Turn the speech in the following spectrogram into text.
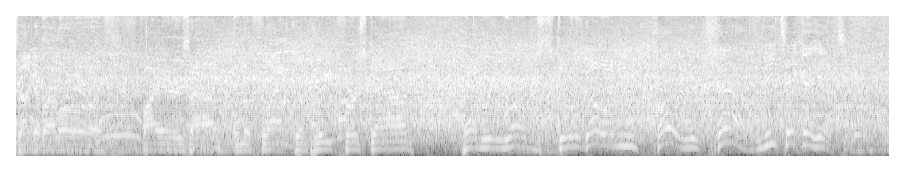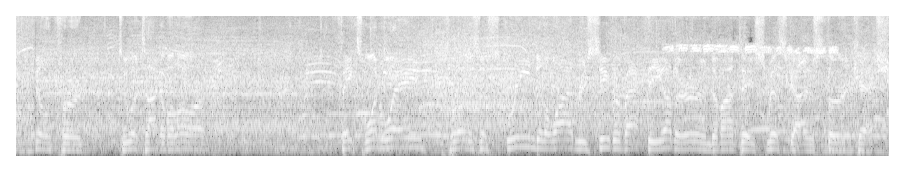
Tagovailoa fires out in the flat, complete first down. Henry Ruggs still going. Holy cow, did he take a hit? For Tua Tagovailoa. Fakes one way, throws a screen to the wide receiver back the other, and DeVonta Smith's got his third catch.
